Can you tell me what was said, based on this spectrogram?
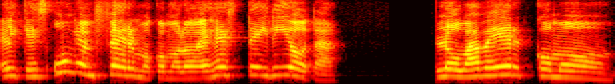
el que es un enfermo como lo es este idiota, lo va a ver como,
